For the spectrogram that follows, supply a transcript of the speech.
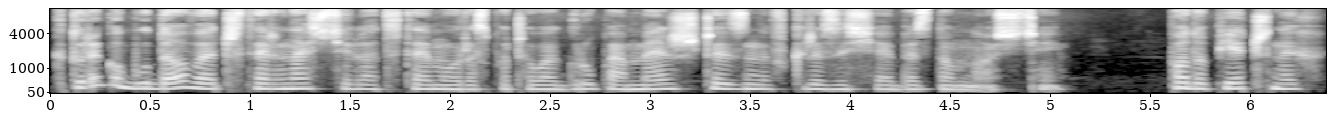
którego budowę 14 lat temu rozpoczęła grupa mężczyzn w kryzysie bezdomności, podopiecznych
